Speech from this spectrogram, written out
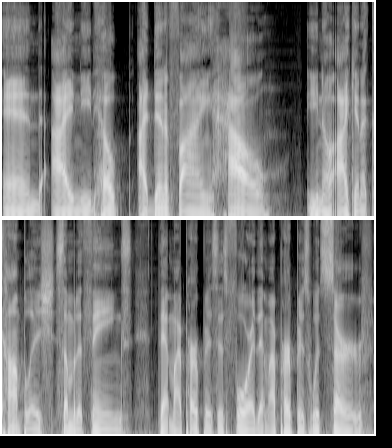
and I need help identifying how, you know, I can accomplish some of the things that my purpose is for, that my purpose would serve.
